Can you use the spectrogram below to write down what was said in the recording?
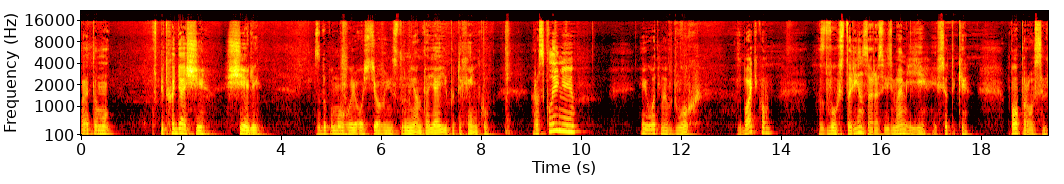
Поэтому в підходящі щелі за допомогою ось цього інструмента я її потихеньку розклинюю. І от ми вдвох з батьком з двох сторін зараз візьмемо її і все-таки попросимо.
